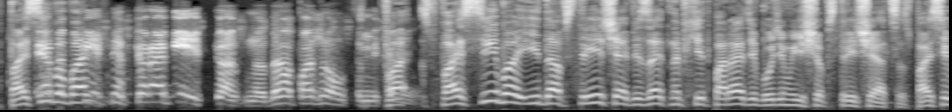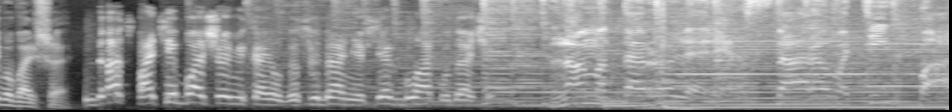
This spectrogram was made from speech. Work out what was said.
Спасибо большое. песня «Скоробей» сказано, да? Пожалуйста, Михаил. Спасибо и до встречи. Обязательно в хит-параде будем еще встречаться. Спасибо большое. Да, спасибо большое, Михаил. До свидания. Всех благ, удачи. На мотороллере старого типа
